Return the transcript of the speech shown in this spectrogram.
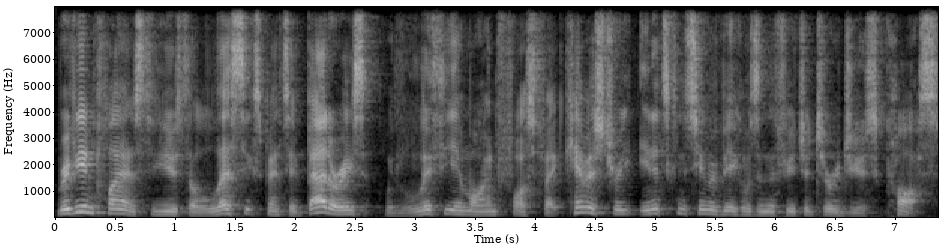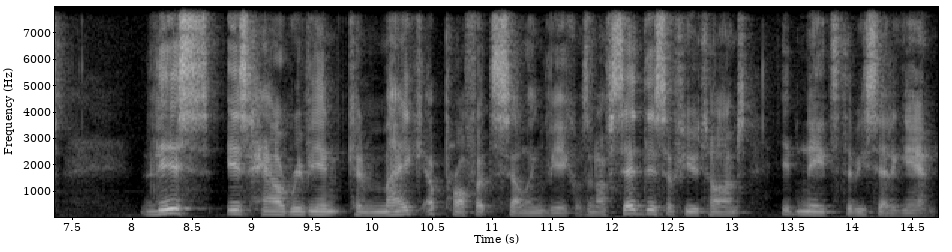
Rivian plans to use the less expensive batteries with lithium iron phosphate chemistry in its consumer vehicles in the future to reduce costs. This is how Rivian can make a profit selling vehicles. And I've said this a few times, it needs to be said again.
